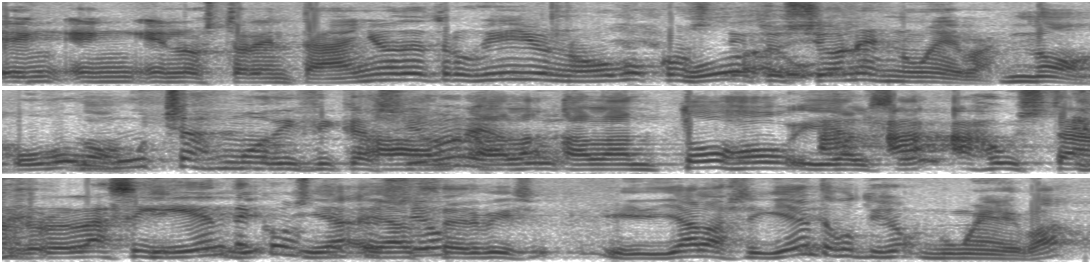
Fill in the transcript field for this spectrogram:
en, en- en los 30 años de Trujillo, no hubo constituciones nuevas. no, Hubo no. muchas modificaciones. al, al- al antojo y a- al... a- ajustándolo. La siguiente y- y- y al constitución- servicio. Y ya la siguiente constitución nueva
